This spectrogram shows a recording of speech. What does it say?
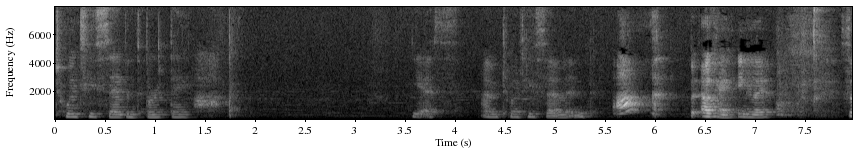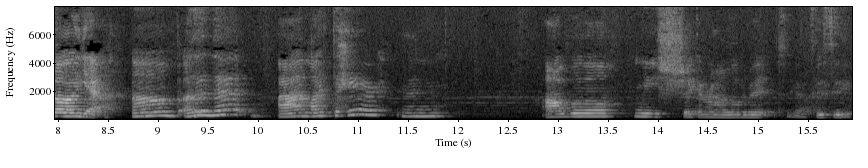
27th birthday. yes, I'm 27. Ah! But okay, anyway. So yeah, um, other than that, I like the hair and I will, let me shake it around a little bit so you guys can see.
